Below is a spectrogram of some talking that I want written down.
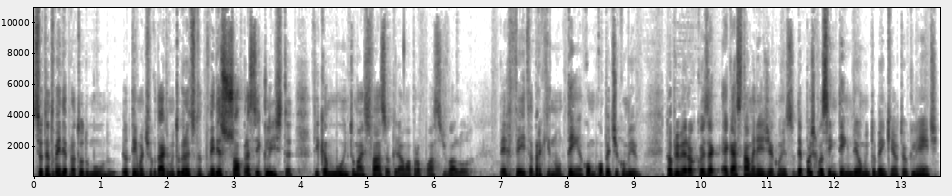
Se eu tento vender para todo mundo, eu tenho uma dificuldade muito grande. Se eu tento vender só para ciclista, fica muito mais fácil eu criar uma proposta de valor perfeita para que não tenha como competir comigo. Então a primeira coisa é gastar uma energia com isso. Depois que você entendeu muito bem quem é o teu cliente,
